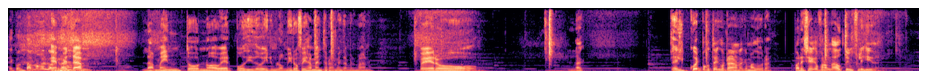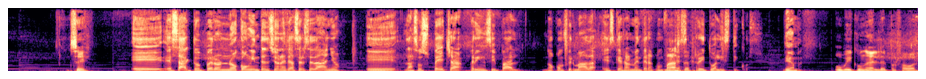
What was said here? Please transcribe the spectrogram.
Te contamos en el En verdad, lamento no haber podido ir. Lo miro fijamente realmente a mi hermano. Pero la- el cuerpo que tengo en la quemadura parecía que fueron autoinfligidas. Sí. Eh, exacto, pero no con intenciones de hacerse daño. Eh, la sospecha principal, no confirmada, es que realmente eran con fines Master. ritualísticos. Dígame. Ubica un Elder, por favor.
